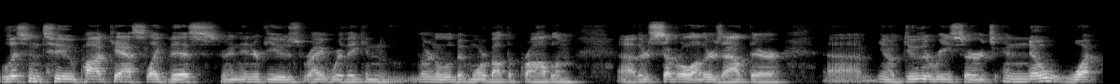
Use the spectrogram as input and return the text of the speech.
listen to podcasts like this and interviews, right, where they can learn a little bit more about the problem. Uh, there's several others out there. Uh, you know, do the research and know what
